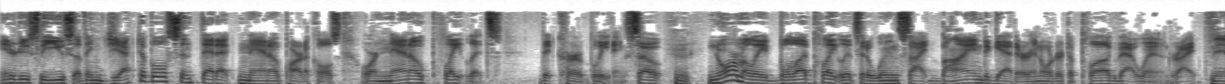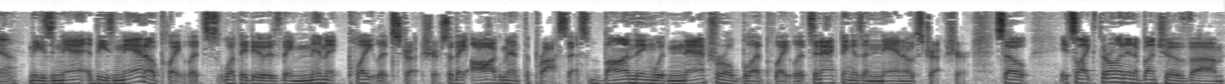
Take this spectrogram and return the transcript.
introduced the use of injectable synthetic nanoparticles or nanoplatelets that curb bleeding. So normally blood platelets at a wound site bind together in order to plug that wound, right? Yeah. These na- these nanoplatelets, what they do is they mimic platelet structure. So they augment the process, bonding with natural blood platelets and acting as a nanostructure. So it's like throwing in a bunch of um,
